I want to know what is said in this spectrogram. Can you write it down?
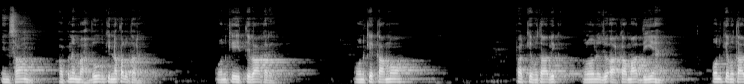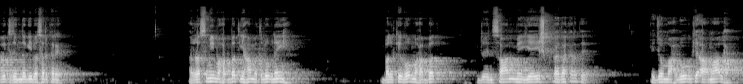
انسان اپنے محبوب کی نقل اتارے، ان کی اتباع کرے، ان کے کاموں پر کے مطابق انہوں نے جو احکامات دیے ہیں، ان کے مطابق زندگی بسر کرے۔ رسمی محبت یہاں مطلوب نہیں ہے، بلکہ وہ محبت جو انسان میں یہ عشق پیدا کر دے کہ جو محبوب کے اعمال ہیں۔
